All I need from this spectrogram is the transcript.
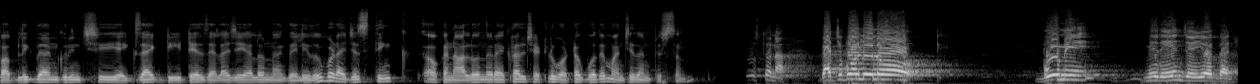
పబ్లిక్ దాని గురించి ఎగ్జాక్ట్ డీటెయిల్స్ ఎలా చేయాలో నాకు తెలీదు. బట్ ఐ జస్ట్ థింక్ ఒక నాలుగు వందల ఎకరాల చెట్లు కొట్టకపోతే మంచిది అనిపిస్తుంది. చూస్తున్నా. గచ్చిబౌలిలో భూమి మీరు ఏం చేయొద్దని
